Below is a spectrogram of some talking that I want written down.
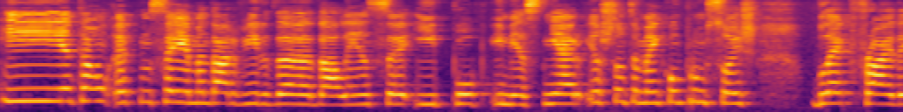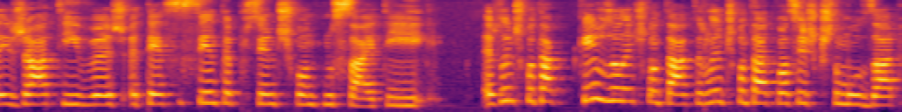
e então comecei a mandar vir da, da Alença e pouco imenso dinheiro. Eles estão também com promoções Black Friday já ativas, até 60% de desconto no site e as lentes de contacto, quem usa lentes de contacto, as lentes de contacto que vocês costumam usar,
